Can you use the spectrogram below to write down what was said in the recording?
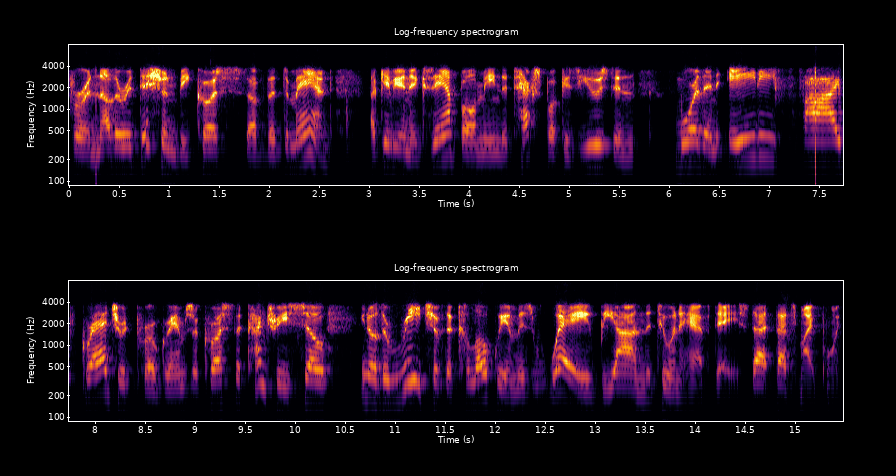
for another edition because of the demand. I'll give you an example. I mean, the textbook is used in more than 85 graduate programs across the country. So, you know, the reach of the colloquium is way beyond the two and a half days. That that's my point.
